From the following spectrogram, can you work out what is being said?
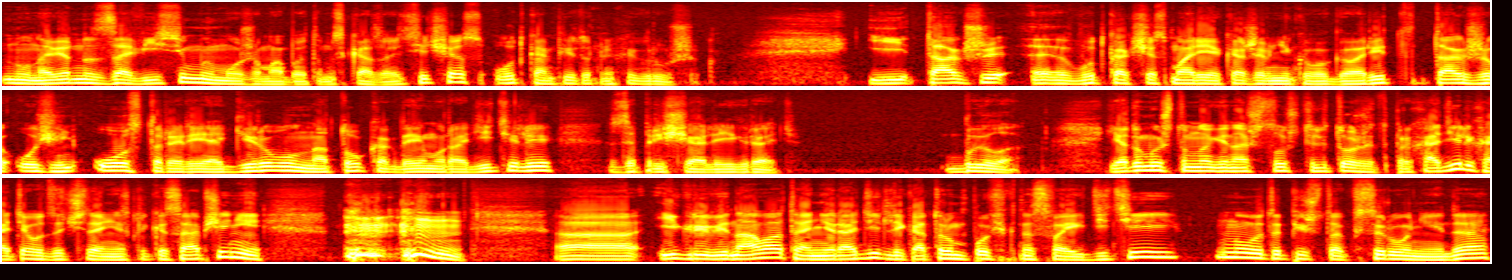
ну, наверное, зависимый, можем об этом сказать сейчас, от компьютерных игрушек. И также, э, вот как сейчас Мария Кожевникова говорит, также очень остро реагировал на то, когда ему родители запрещали играть. Было. Я думаю, что многие наши слушатели тоже это проходили, хотя вот зачитаю несколько сообщений. Э, Игры виноваты, а не родители, которым пофиг на своих детей. Ну, это пишут так с иронией, да.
